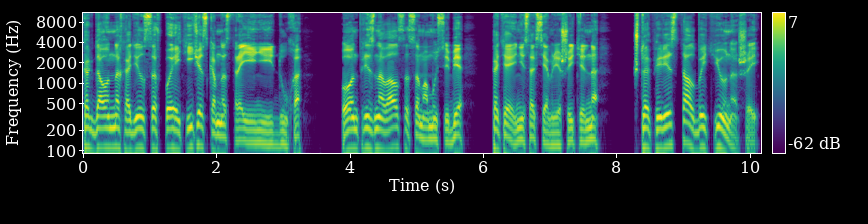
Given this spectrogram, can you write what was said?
когда он находился в поэтическом настроении духа. Он признавался самому себе, хотя и не совсем решительно, что перестал быть юношей,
